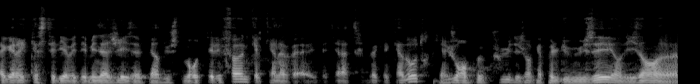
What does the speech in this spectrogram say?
la galerie Castelli avait déménagé, ils avaient perdu ce numéro de téléphone. Quelqu'un l'avait, il été attribué à quelqu'un d'autre. Qui un jour on peut plus des gens qui appellent du musée en disant euh,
